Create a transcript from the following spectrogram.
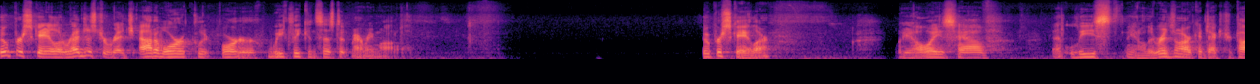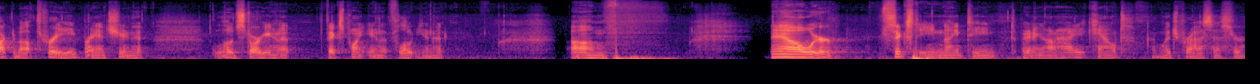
Superscalar, register-rich, out-of-order, order, weakly consistent memory model. Superscalar, we always have at least, you know, the original architecture talked about three, branch unit, load store unit, fixed point unit, float unit. Um, now we're 16, 19, depending on how you count and which processor.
